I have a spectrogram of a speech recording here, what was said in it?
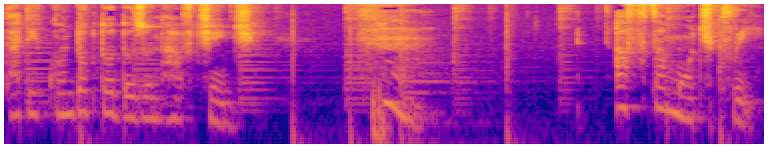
that the conductor doesn't have change. Hmm. After much plea,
